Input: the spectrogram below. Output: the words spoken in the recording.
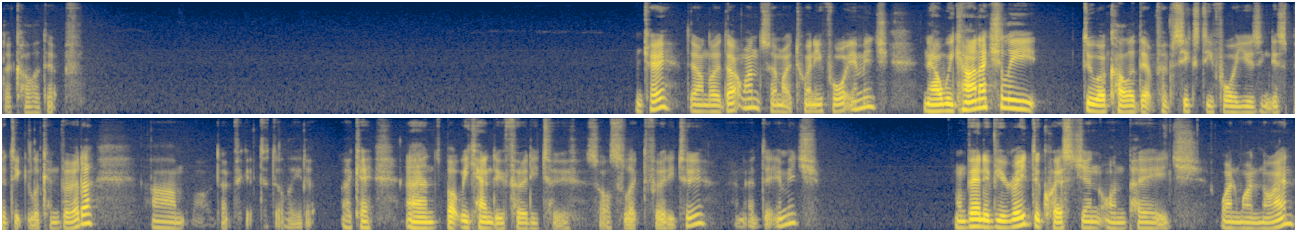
the color depth. Okay, download that one, so my 24 image. Now we can't actually do a color depth of 64 using this particular converter. Um, don't forget to delete it. Okay, and but we can do 32. So I'll select 32 and add the image. And then if you read the question on page 119,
